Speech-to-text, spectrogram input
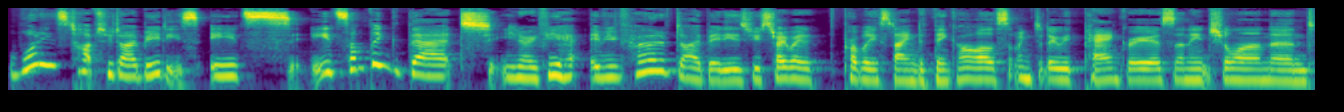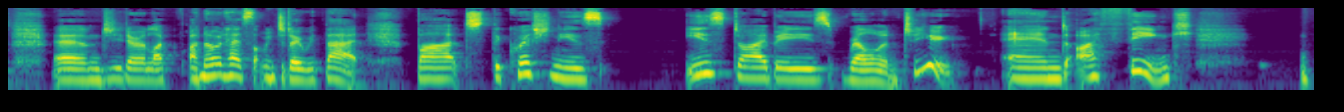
what is type 2 diabetes it's it's something that you know if you if you've heard of diabetes you straight away probably starting to think oh something to do with pancreas and insulin and and you know like i know it has something to do with that but the question is is diabetes relevant to you and i think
